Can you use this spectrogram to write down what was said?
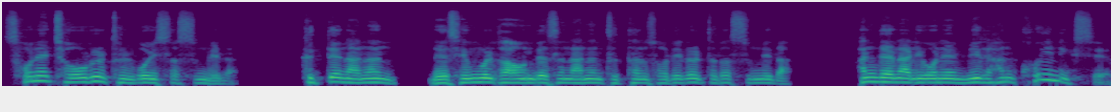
손에 저울을 들고 있었습니다. 그때 나는 내 생물 가운데서 나는 듯한 소리를 들었습니다. 한 데나리온의 밀 한 코이닉스예요.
